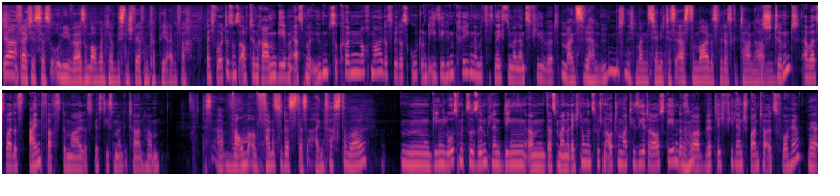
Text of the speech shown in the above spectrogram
ja. vielleicht ist das Universum auch manchmal ein bisschen schwer von KP einfach. Vielleicht wollte es uns auch den Rahmen geben, erstmal üben zu können nochmal, dass wir das gut und easy hinkriegen, damit es das nächste Mal ganz viel wird. Meinst du, wir haben üben müssen? Ich meine, es ist ja nicht das erste Mal, dass wir das getan haben. Das stimmt, aber es war das einfachste Mal, dass wir es diesmal getan haben. Das, äh, warum fandest du das das einfachste Mal? Mm, ging los mit so simplen Dingen, ähm, dass meine Rechnungen inzwischen automatisiert rausgehen. Das mhm. war wirklich viel entspannter als vorher. Ja.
